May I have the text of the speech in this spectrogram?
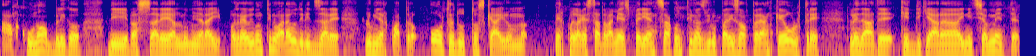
alcun obbligo di passare a Luminar AI, potrei continuare ad utilizzare Luminar 4, oltretutto Skylum. Per quella che è stata la mia esperienza, continua a sviluppare i software anche oltre le date che dichiara inizialmente.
